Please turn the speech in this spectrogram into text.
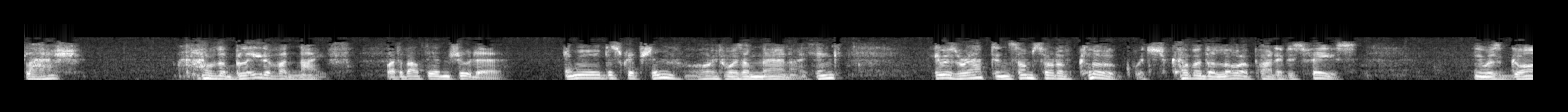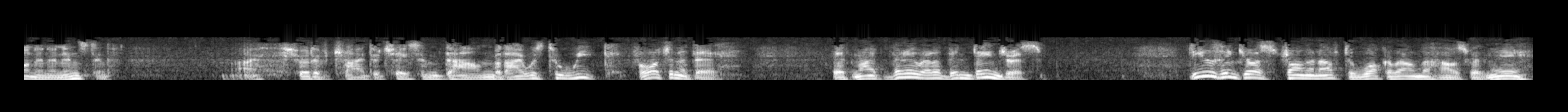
flash of the blade of a knife. What about the intruder? Any description? Oh, it was a man, I think. He was wrapped in some sort of cloak which covered the lower part of his face. He was gone in an instant. I should have tried to chase him down, but I was too weak. Fortunately, it might very well have been dangerous. Do you think you're strong enough to walk around the house with me?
